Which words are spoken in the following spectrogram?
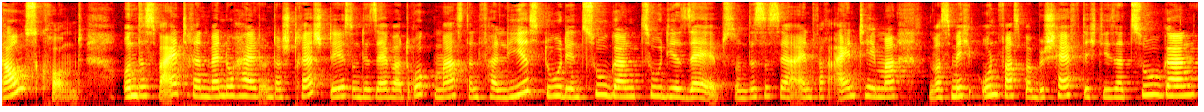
rauskommt. Und des Weiteren, wenn du halt unter Stress stehst und dir selber Druck machst, dann verlierst du den Zugang zu dir selbst. Und das ist ja einfach ein Thema, was mich unfassbar beschäftigt, dieser Zugang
